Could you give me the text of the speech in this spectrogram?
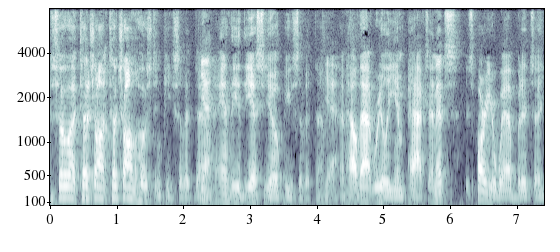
So uh, touch on touch on the hosting piece of it then, Yeah. and the, the SEO piece of it then, Yeah. and how that really impacts. And it's it's part of your web, but it's a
